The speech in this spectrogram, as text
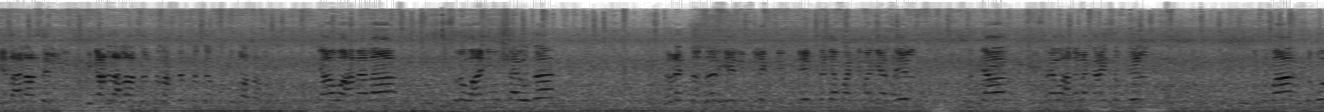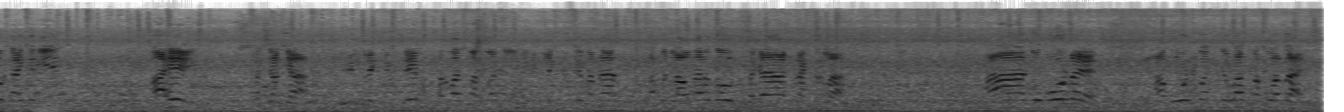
हे झालं असेल बिघाड झाला असेल तर रस्त्यात तशाच सुरू जातात त्या वाहनाला दुसरं वाहन येऊन काय होतं? धडकतं. जर हे रिफ्लेक्टिव्ह टेप त्याच्या पाठीमागे असेल तर त्या दुसऱ्या वाहनाला काय समजेल? की बाबा समोर काहीतरी आहे. लक्षात घ्या. रिफ्लेक्टिव्ह टेप सर्वात महत्त्वाची रिफ्लेक्टिव्ह टेप आता आपण लावणार आहोत सगळ्या ट्रॅक्टरला हा जो बोर्ड आहे हा बोर्ड पण तेवढाच महत्त्वाचा आहे.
